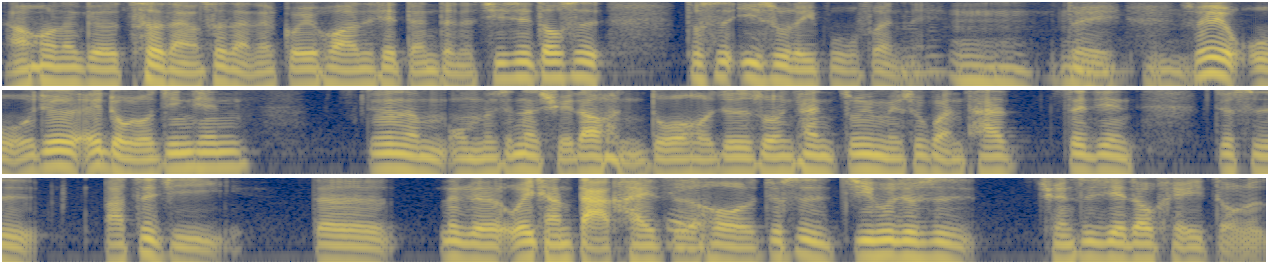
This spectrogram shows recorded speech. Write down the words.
然后那个策展有策展的规划这些等等的，其实都是都是艺术的一部分呢。嗯，对，所以我我觉得哎，朵朵今天。真的，我们真的学到很多。就是说，你看朱铭美术馆，它这件就是把自己的那个围墙打开之后，就是几乎就是全世界都可以走了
